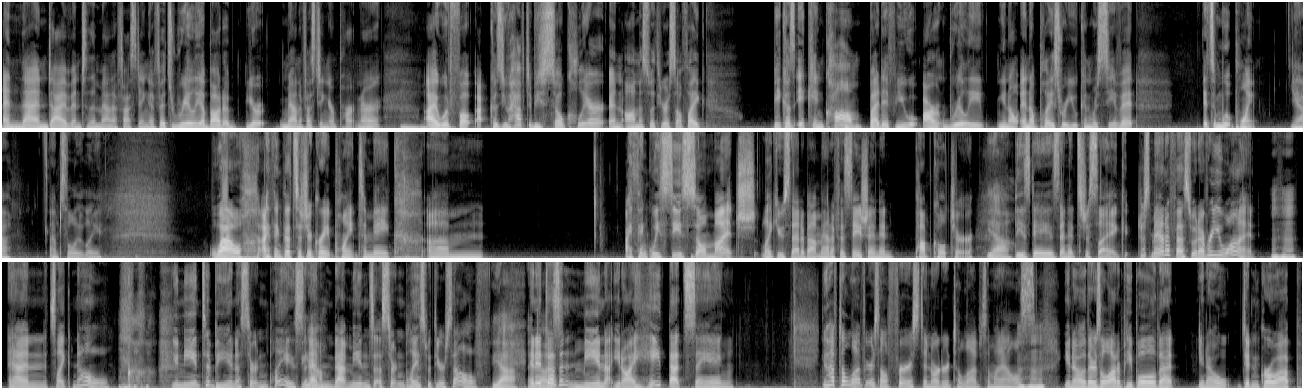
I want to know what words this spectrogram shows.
and mm-hmm. then dive into the manifesting. If it's really about a, your manifesting your partner, I mm-hmm. would fo- uh, cuz you have to be so clear and honest with yourself like because it can come but if you aren't really you know in a place where you can receive it it's a moot point Yeah, absolutely. Wow, I think that's such a great point to make. Um, I think we see so much, like you said, about manifestation and pop culture yeah these days, and it's just like just manifest whatever you want. mm-hmm. And it's like, no, you need to be in a certain place. Yeah. And that means a certain place with yourself. yeah and it does. doesn't mean, you know, I hate that saying, you have to love yourself first in order to love someone else. Mm-hmm. You know, there's a lot of people that, you know, didn't grow up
